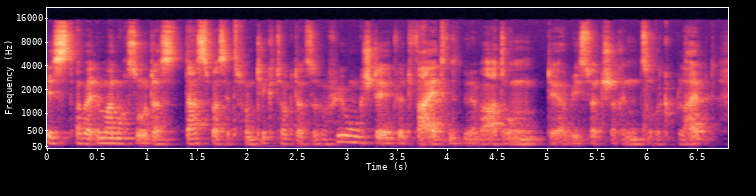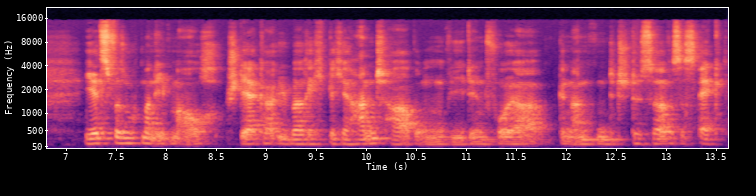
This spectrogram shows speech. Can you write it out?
ist aber immer noch so, dass das, was jetzt von TikTok da zur Verfügung gestellt wird, weit mit den Erwartungen der Researcherinnen zurückbleibt. Jetzt versucht man eben auch stärker über rechtliche Handhabungen wie den vorher genannten Digital Services Act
